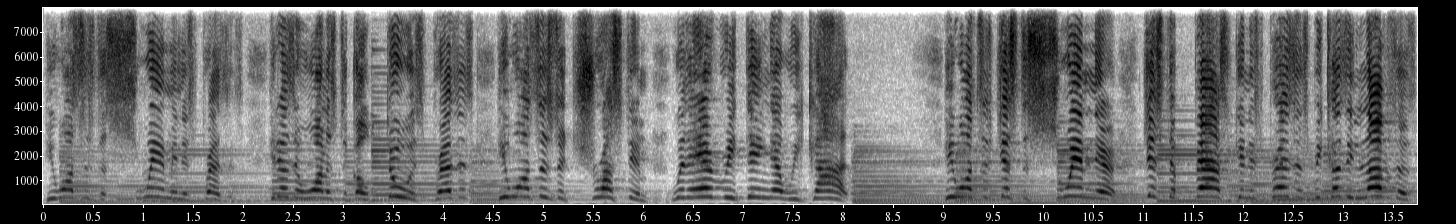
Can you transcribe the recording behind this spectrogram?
He wants us to swim in his presence. He doesn't want us to go through his presence. He wants us to trust him with everything that we got. He wants us just to swim there, just to bask in his presence because he loves us.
